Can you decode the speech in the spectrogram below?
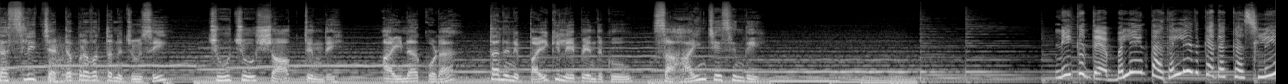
కస్లీ చెడ్డ ప్రవర్తన చూసి చూచూ షాక్ తింది. అయినా కూడా తనని పైకి లేపేందుకు సహాయం చేసింది. నీకు దెబ్బలేం తగలేదు కదా కస్లీ?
